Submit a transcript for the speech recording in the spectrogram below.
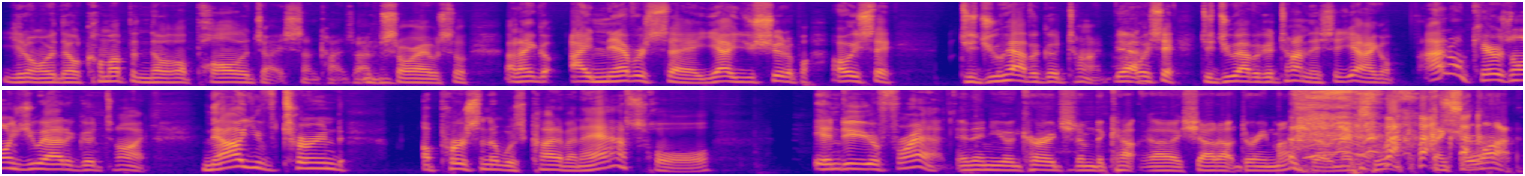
you know, or they'll come up and they'll apologize sometimes. I'm sorry, I was so, and I go, I never say, yeah, you should have. I always say, did you have a good time? I Yeah. always say, did you have a good time? They say, yeah. I go, I don't care as long as you had a good time. Now you've turned a person that was kind of an asshole into your friend. And then you encouraged him to co- uh, shout out during my show next week. Thanks a lot,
